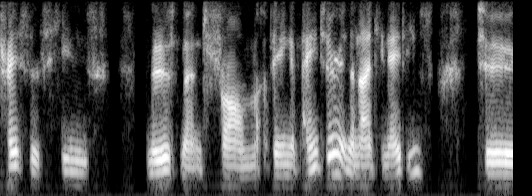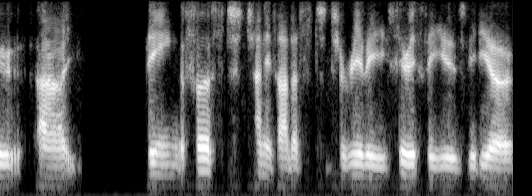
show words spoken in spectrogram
traces his movement from being a painter in the 1980s to uh, being the first Chinese artist to really seriously use video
